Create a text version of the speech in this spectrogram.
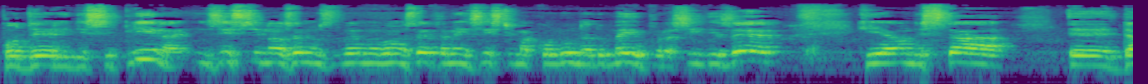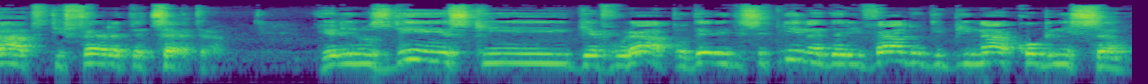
poder e disciplina. Existe, nós vamos, vamos ver também, existe uma coluna do meio, por assim dizer, que é onde está eh, Dat, Tiferet, etc. Ele nos diz que Gevurah, poder e disciplina, é derivado de Binah, cognição.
